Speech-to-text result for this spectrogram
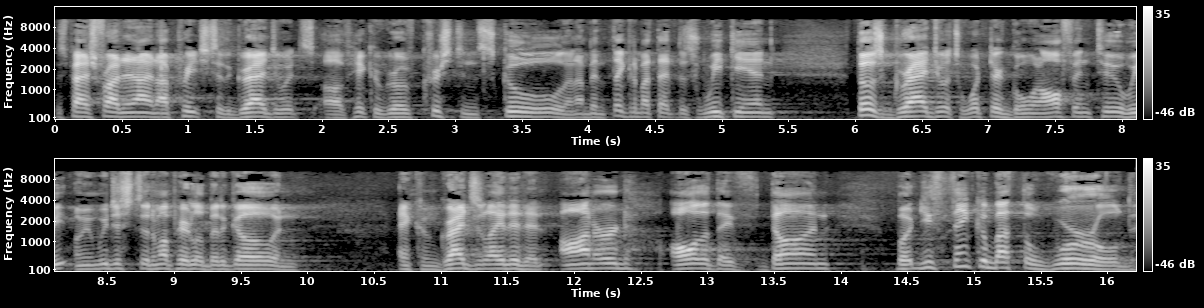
This past Friday night, I preached to the graduates of Hickory Grove Christian School, and I've been thinking about that this weekend. Those graduates, what they're going off into. We, I mean, we just stood them up here a little bit ago and, and congratulated and honored all that they've done. But you think about the world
